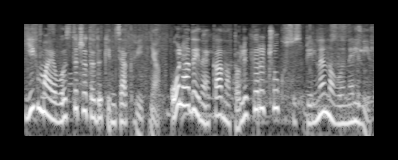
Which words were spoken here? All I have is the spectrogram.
Їх має вистачити до кінця квітня. Ольга Дейнека, Анатолій Киричук, Суспільне новини Львів.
